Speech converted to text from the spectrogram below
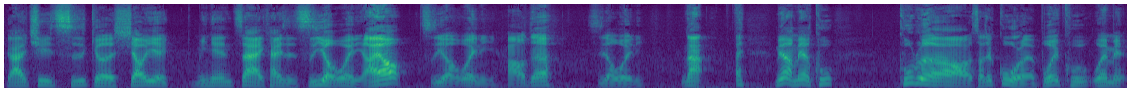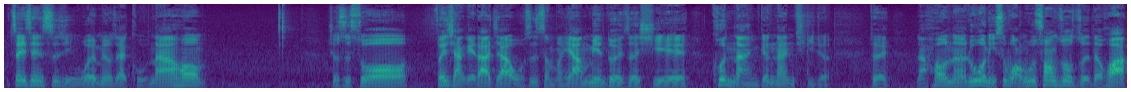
该去吃个宵夜，明天再开始。只有为你，哎呦，只有为你。好的，只有为你。那，哎、没有没有哭，哭了哦，早就过了，不会哭。我也没这件事情，我也没有在哭。然后就是说，分享给大家，我是怎么样面对这些困难跟难题的。对，然后呢，如果你是网络创作者的话。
